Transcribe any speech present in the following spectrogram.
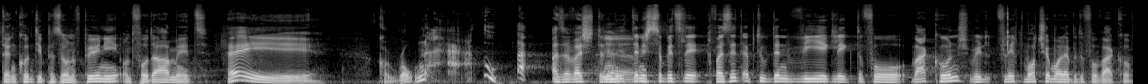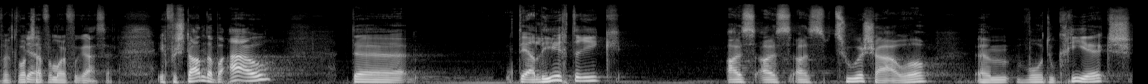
dann kommt die Person auf die Bühne und von damit, hey, Corona. Uh, ah. Also weißt du, dann, ja. dann ist es so ein bisschen, ich weiß nicht, ob du dann wirklich davon wegkommst, weil vielleicht willst du ja mal eben davon wegkommen, vielleicht willst du Ja. einfach mal vergessen. Ich verstand aber auch die, die Erleichterung als, als, als Zuschauer, ähm, wo du kriegst,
